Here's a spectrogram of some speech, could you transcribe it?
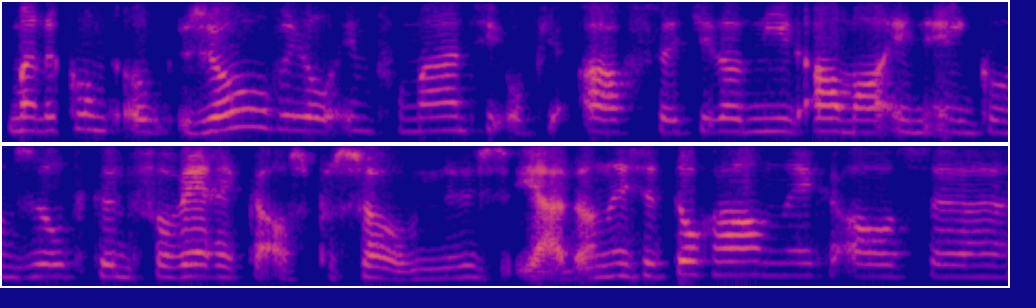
Maar er komt ook zoveel informatie op je af dat je dat niet allemaal in één consult kunt verwerken als persoon. Dus ja, dan is het toch handig als, uh,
